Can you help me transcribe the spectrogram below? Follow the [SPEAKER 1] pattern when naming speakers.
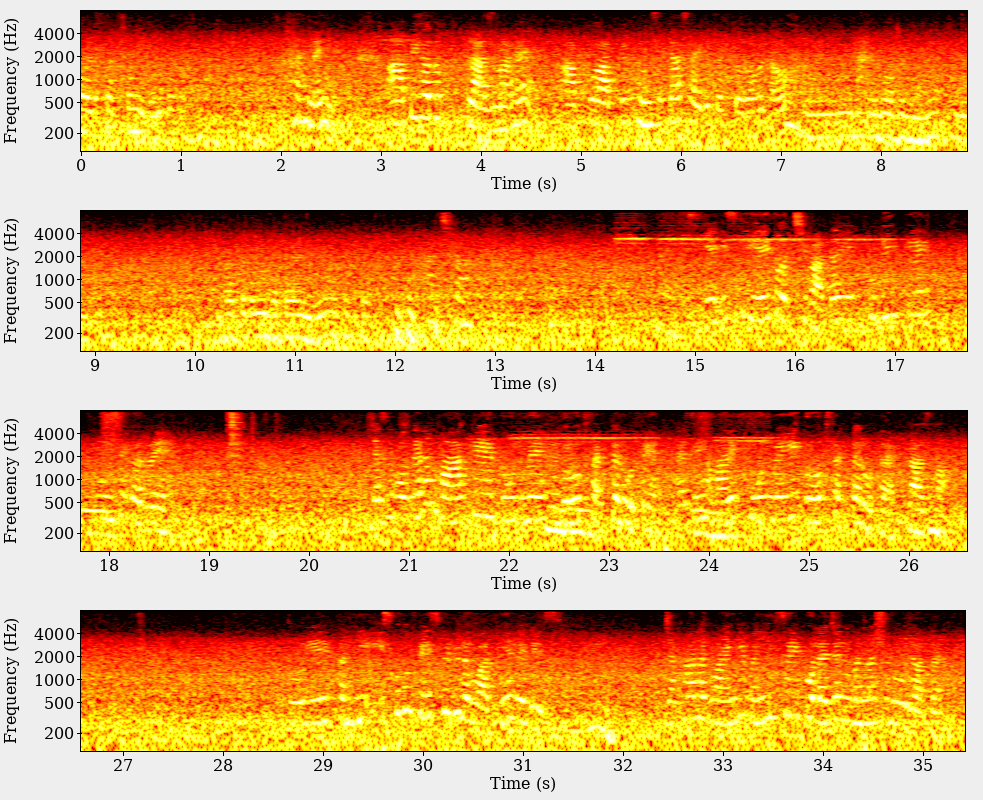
[SPEAKER 1] अच्छा नहीं था ना
[SPEAKER 2] हाँ, नहीं नहीं। आप ही का तो प्लाज्मा है। आपको आपके खून से क्या साइड इफ़ेक्ट होगा बताओ।
[SPEAKER 1] डॉक्टर को बताया ही नहीं है कुछ
[SPEAKER 2] अच्छा। ये इसकी यही तो अच्छी बात है ये खुद ही के खून से कर रहे हैं। जैसे बोलते हैं ना माँ के दूध में ग्रोथ फैक्टर होते हैं। ऐसे ही हमारे खून में ये ग्रोथ फैक्टर होता है प्लाज्मा तो ये कहीं इसको तो फेस पे भी लगवाती हैं लेडीज़ जहाँ लगवाएँगे वहीं से कोलेजन बनना शुरू हो जाता है।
